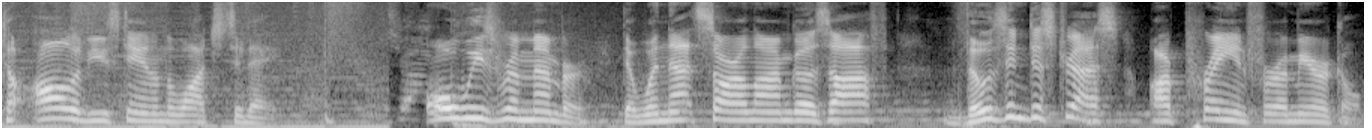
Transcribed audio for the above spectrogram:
to all of you staying on the watch today. Always remember that when that SAR alarm goes off, those in distress are praying for a miracle.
